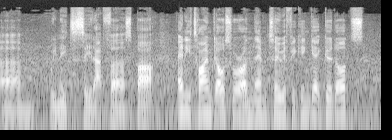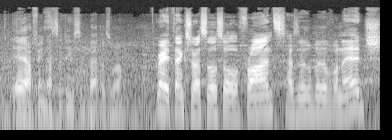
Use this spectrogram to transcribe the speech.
Um, we need to see that first. But any time goal scorer on them too, if you can get good odds, yeah, I think that's a decent bet as well. Great, thanks, Russell. So France has a little bit of an edge.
